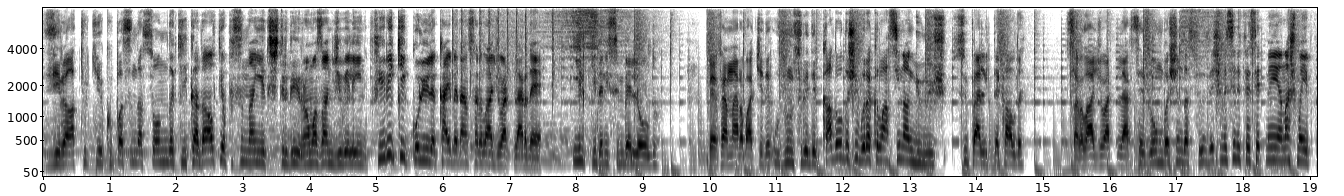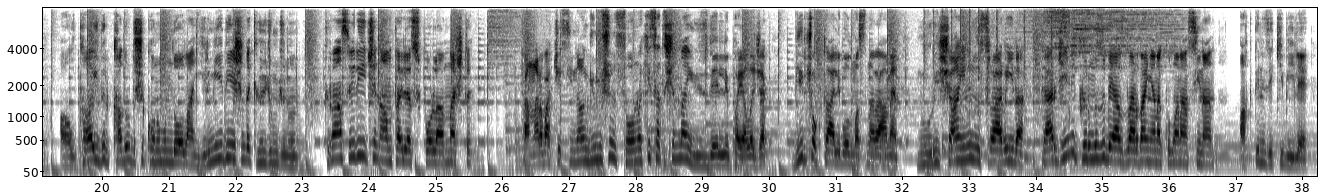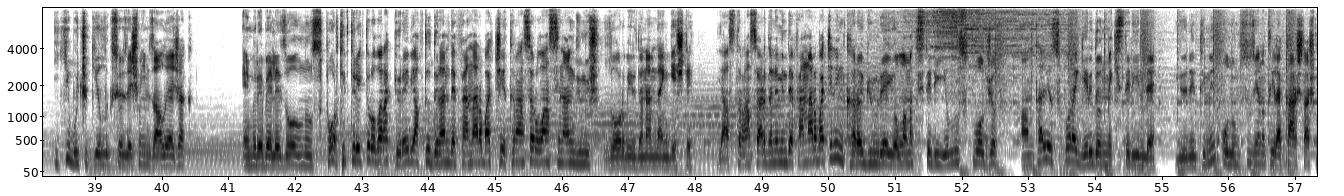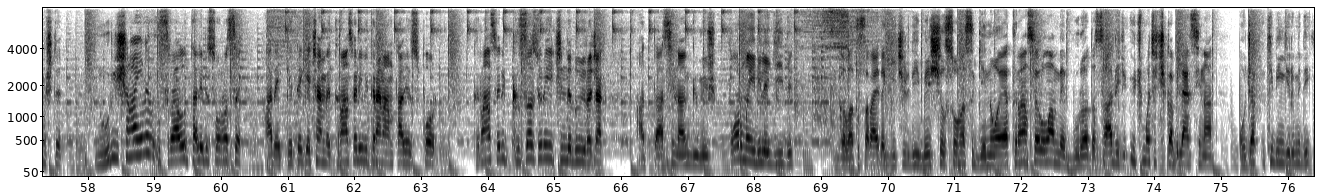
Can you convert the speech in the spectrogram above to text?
Zira Türkiye Kupası'nda son dakikada altyapısından yetiştirdiği Ramazan Civeli'nin free kick golüyle kaybeden Sarı Lacivertlerde ilk giden isim belli oldu. Ve Fenerbahçe'de uzun süredir kadro dışı bırakılan Sinan Gümüş Süper Lig'de kaldı. Sarı lacivertliler sezon başında sözleşmesini feshetmeye yanaşmayıp 6 aydır kadro dışı konumunda olan 27 yaşındaki hücumcunun transferi için Antalya Spor'la anlaştı. Fenerbahçe Sinan Gümüş'ün sonraki satışından %50 pay alacak. Birçok talip olmasına rağmen Nuri Şahin'in ısrarıyla tercihini kırmızı beyazlardan yana kullanan Sinan, Akdeniz ekibiyle 2,5 yıllık sözleşme imzalayacak. Emre Belezoğlu'nun sportif direktör olarak görev yaptığı dönemde Fenerbahçe'ye transfer olan Sinan Gümüş zor bir dönemden geçti. Yaz transfer döneminde Fenerbahçe'nin kara gümrüğe yollamak istediği yıldız futbolcu Antalya Spor'a geri dönmek istediğinde yönetimin olumsuz yanıtıyla karşılaşmıştı. Nuri Şahin'in ısrarlı talebi sonrası harekete geçen ve transferi bitiren Antalya Spor transferi kısa süre içinde duyuracak. Hatta Sinan Gümüş formayı bile giydi. Galatasaray'da geçirdiği 5 yıl sonrası Genoa'ya transfer olan ve burada sadece 3 maça çıkabilen Sinan, Ocak 2020'de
